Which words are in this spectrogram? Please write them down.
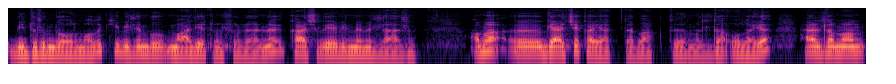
bir durumda olmalı ki bizim bu maliyet unsurlarını karşılayabilmemiz lazım. Ama e, gerçek hayatta baktığımızda olaya her zaman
